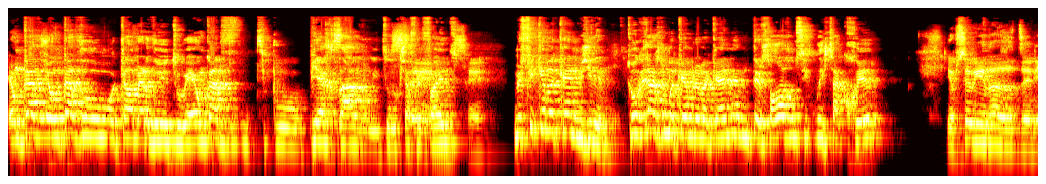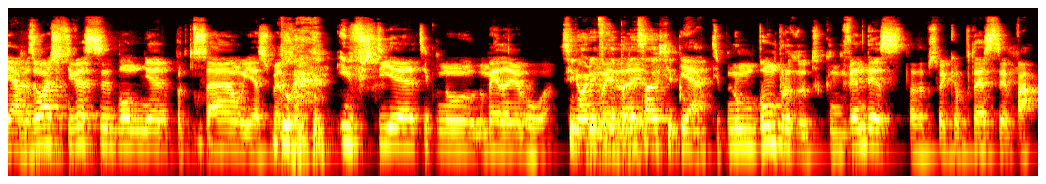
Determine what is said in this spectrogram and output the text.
É um bocado, é um bocado aquela merda do YouTube, é um bocado tipo Pierre Rezado e tudo o que já foi feito. sim. Mas fica bacana, imagina. Tu agarras numa câmera bacana, meter só lá de um ciclista a correr, Eu percebo o que estás a dizer, yeah, mas eu acho que se tivesse bom dinheiro de produção e essas merdas, investia tipo, no, numa ideia boa. se não era fazer palhaçadas tipo. Yeah, tipo, num bom produto que me vendesse, estás a perceber que eu pudesse dizer, pá,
